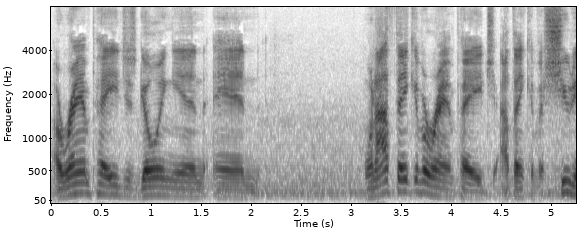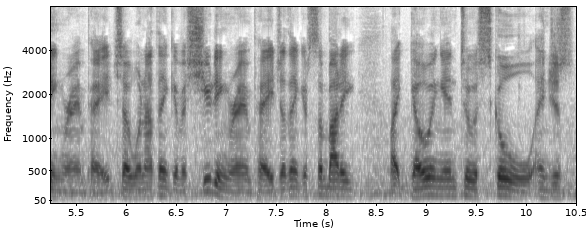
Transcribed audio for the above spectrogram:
A rampage is going in and when I think of a rampage, I think of a shooting rampage. So when I think of a shooting rampage, I think of somebody like going into a school and just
